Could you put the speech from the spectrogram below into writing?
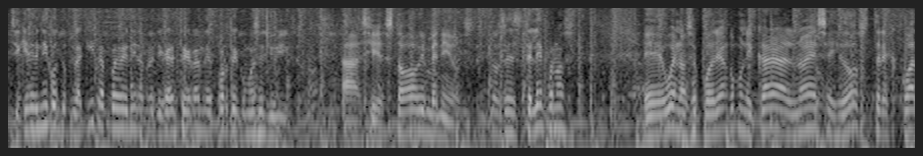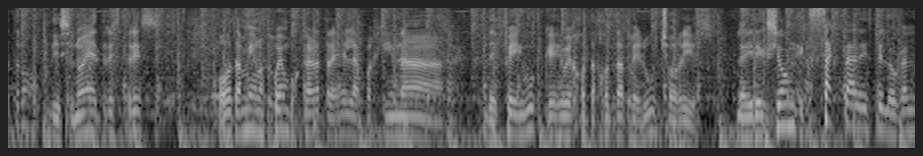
si quieres venir con tu flaquita, puedes venir a practicar este gran deporte como es el jiu-jitsu, ¿no? Así es, todos bienvenidos. Entonces, teléfonos. Eh, bueno, se podrían comunicar al 962-34-1933 o también nos pueden buscar a través de la página de Facebook que es BJJ Perú Chorrillos. La dirección exacta de este local.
